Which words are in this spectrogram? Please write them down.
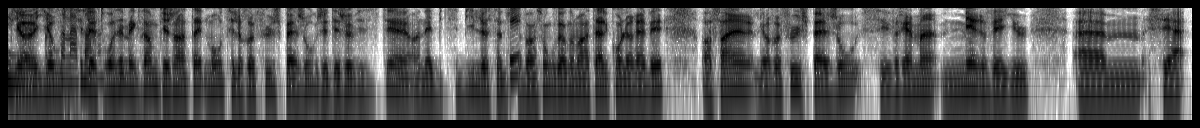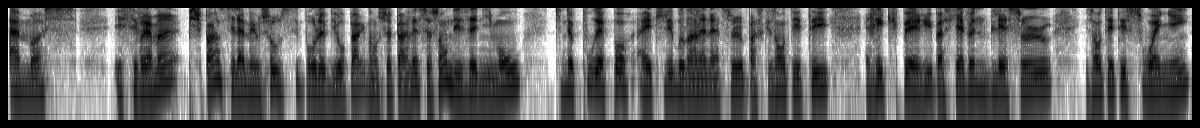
Il y a, y a aussi le troisième exemple que j'ai en tête, Maud, c'est le refuge Pajot que j'ai déjà visité en Abitibi. Là, c'est une subvention gouvernementale qu'on leur avait offert. Le refuge Pajot, c'est vraiment merveilleux. Euh, c'est à Amos. Et c'est vraiment, puis je pense que c'est la même chose aussi pour le bioparc dont je te parlais. Ce sont des animaux qui ne pourraient pas être libres dans la nature parce qu'ils ont été récupérés, parce qu'il y avait une blessure, ils ont été soignés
